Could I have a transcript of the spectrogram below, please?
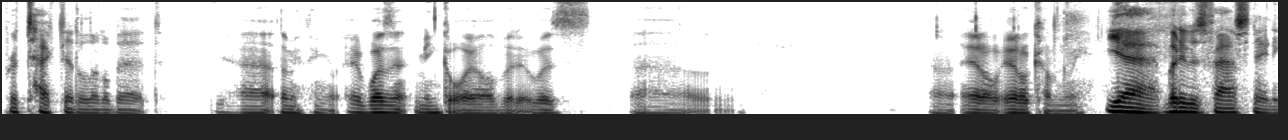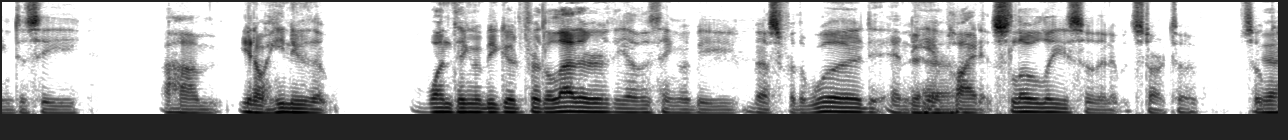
protect it a little bit. Yeah, let me think. It wasn't mink oil, but it was. Uh, uh, it'll it'll come to me. Yeah, but it was fascinating to see. Um, you know, he knew that one thing would be good for the leather, the other thing would be best for the wood, and he applied it slowly so that it would start to soak Yeah.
